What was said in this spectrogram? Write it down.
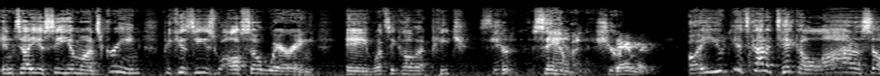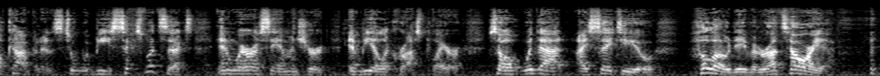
until you see him on screen because he's also wearing a what's he call that peach Salmon. shirt, salmon, shirt. Salmon. So you, it's got to take a lot of self confidence to be six foot six and wear a salmon shirt and be a lacrosse player. So with that, I say to you, hello, David Rutz. How are you?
